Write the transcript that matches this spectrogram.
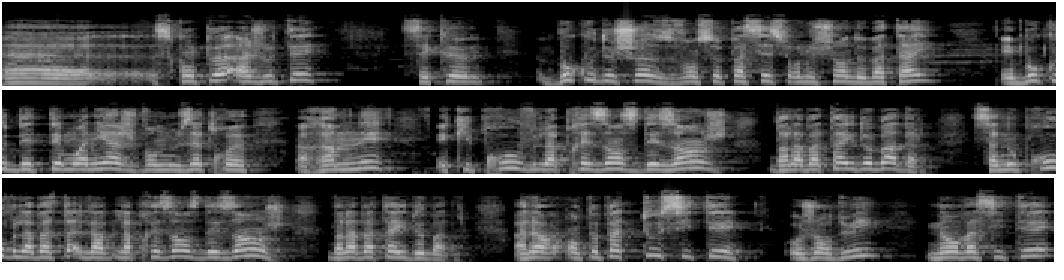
euh, ce qu'on peut ajouter, c'est que beaucoup de choses vont se passer sur le champ de bataille et beaucoup de témoignages vont nous être ramenés et qui prouvent la présence des anges dans la bataille de Badr. Ça nous prouve la, la, la présence des anges dans la bataille de Badr. Alors, on ne peut pas tout citer aujourd'hui, mais on va citer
